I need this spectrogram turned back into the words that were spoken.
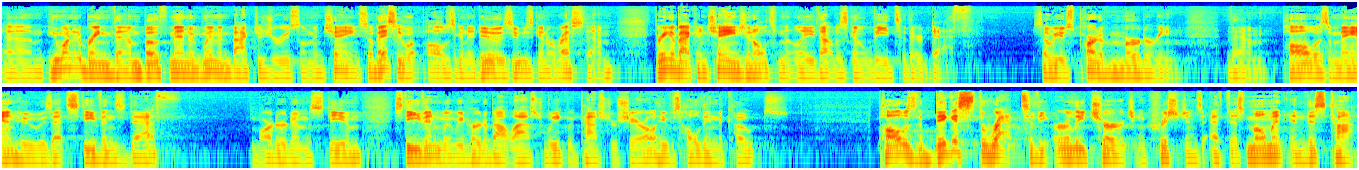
um, he wanted to bring them, both men and women, back to Jerusalem in chains. So basically, what Paul was going to do is he was going to arrest them, bring them back in chains, and ultimately that was going to lead to their death. So he was part of murdering them. Paul was a man who was at Stephen's death martyrdom Stephen, Stephen, when we heard about last week with Pastor Cheryl, he was holding the coats. Paul was the biggest threat to the early church and Christians at this moment and this time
